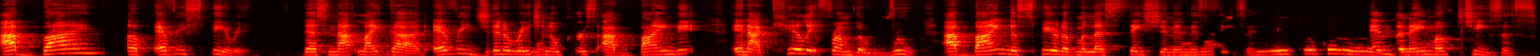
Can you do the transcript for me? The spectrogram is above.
I bind up every spirit that's not like God. Every generational curse, I bind it and I kill it from the root. I bind the spirit of molestation in this season. In the name of Jesus.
